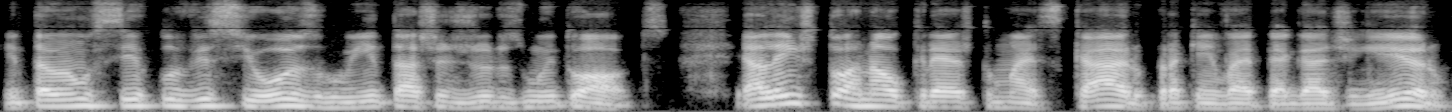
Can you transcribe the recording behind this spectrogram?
Então, é um círculo vicioso, ruim, taxa de juros muito altos. E além de tornar o crédito mais caro para quem vai pegar dinheiro,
